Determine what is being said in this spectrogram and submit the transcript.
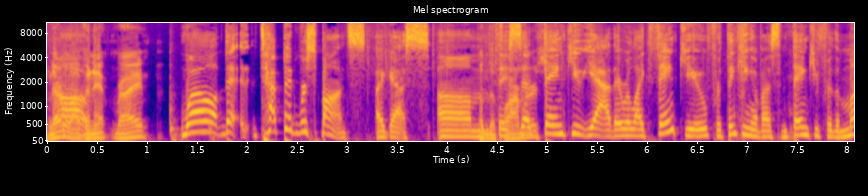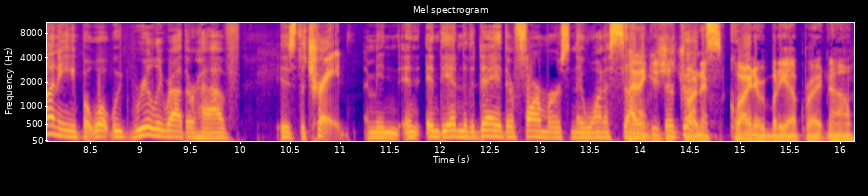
They're loving it, right? Well, the tepid response, I guess. Um, From the they farmers? said thank you. Yeah, they were like, thank you for thinking of us and thank you for the money. But what we'd really rather have is the trade. I mean, in, in the end of the day, they're farmers and they want to sell. I think he's their just trying goods. to quiet everybody up right now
